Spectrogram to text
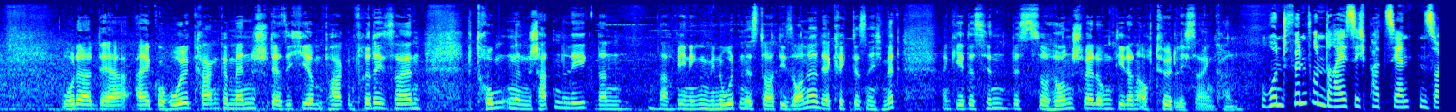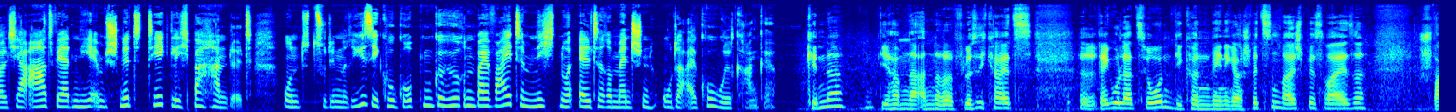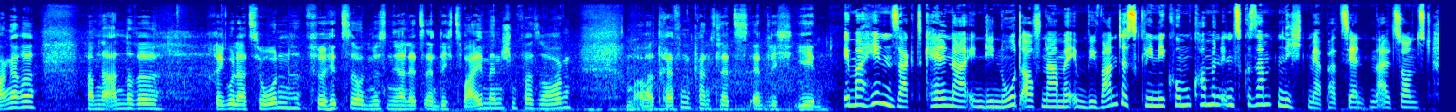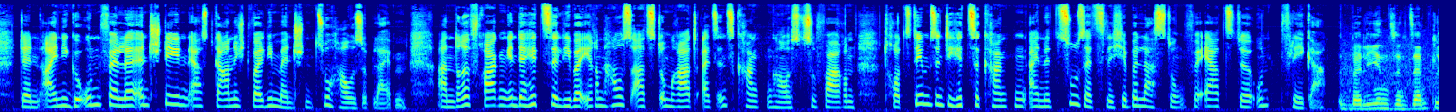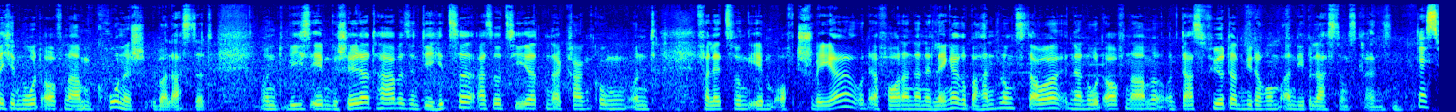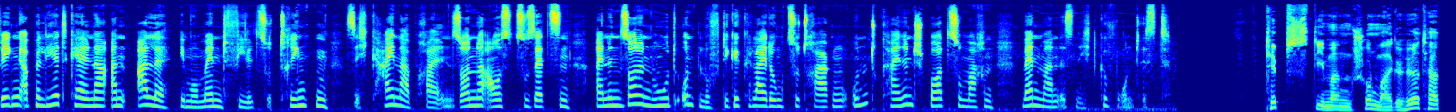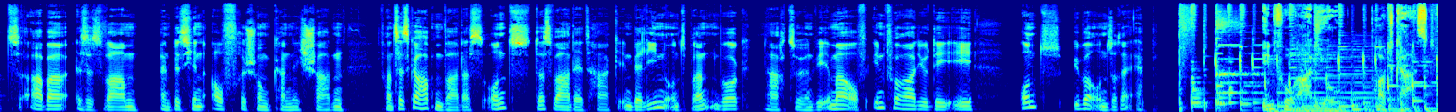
Oder der alkoholkranke Mensch, der sich hier im Park in Friedrichshain betrunken in den Schatten legt, dann nach wenigen Minuten ist dort die Sonne, der kriegt es nicht mit, dann geht es hin bis zur Hirnschwellung, die dann auch tödlich sein kann. Rund 35 Patienten solcher Art werden hier im Schnitt täglich behandelt. Und zu den Risikogruppen gehören bei weitem nicht nur ältere Menschen oder Alkoholkranke. Kinder, die haben eine andere Flüssigkeitsregulation, die können weniger schwitzen beispielsweise. Schwangere haben eine andere Regulation für Hitze und müssen ja letztendlich zwei Menschen versorgen. Aber treffen kann es letztendlich jeden. Immerhin, sagt Kellner, in die Notaufnahme im Vivantes Klinikum kommen insgesamt nicht mehr Patienten als sonst. Denn einige Unfälle entstehen erst gar nicht, weil die Menschen zu Hause bleiben. Andere fragen in der Hitze lieber ihren Hausarzt um Rat, als ins Krankenhaus zu fahren. Trotzdem sind die Hitzekranken eine zusätzliche Belastung für Ärzte und Pfleger. In Berlin sind sämtliche Notaufnahmen chronisch überlastet. Und wie ich es eben geschildert habe, sind die hitzeassoziierten Erkrankungen und Verletzungen eben oft schwer und erfordern dann eine längere Behandlungsdauer in der Notaufnahme. Und das führt dann wiederum an die Belastungsgrenzen. Deswegen appelliert Kellner an alle, im Moment viel zu trinken, sich keiner prallen Sonne auszusetzen, einen Sonnenhut und luftige Kleidung zu tragen und keinen Sport zu machen, wenn man es nicht gewohnt ist. Tipps, die man schon mal gehört hat, aber es ist warm, ein bisschen Auffrischung kann nicht schaden. Franziska Hoppen war das und das war der Tag in Berlin und Brandenburg, nachzuhören wie immer auf inforadio.de und über unsere App. Inforadio Podcast.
